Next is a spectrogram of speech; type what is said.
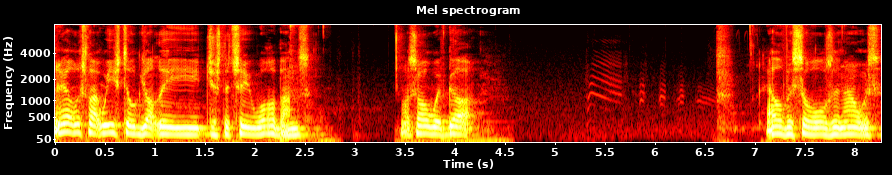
Yeah, looks like we've still got the just the two warbands. That's all we've got. Elvis Souls and ours.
